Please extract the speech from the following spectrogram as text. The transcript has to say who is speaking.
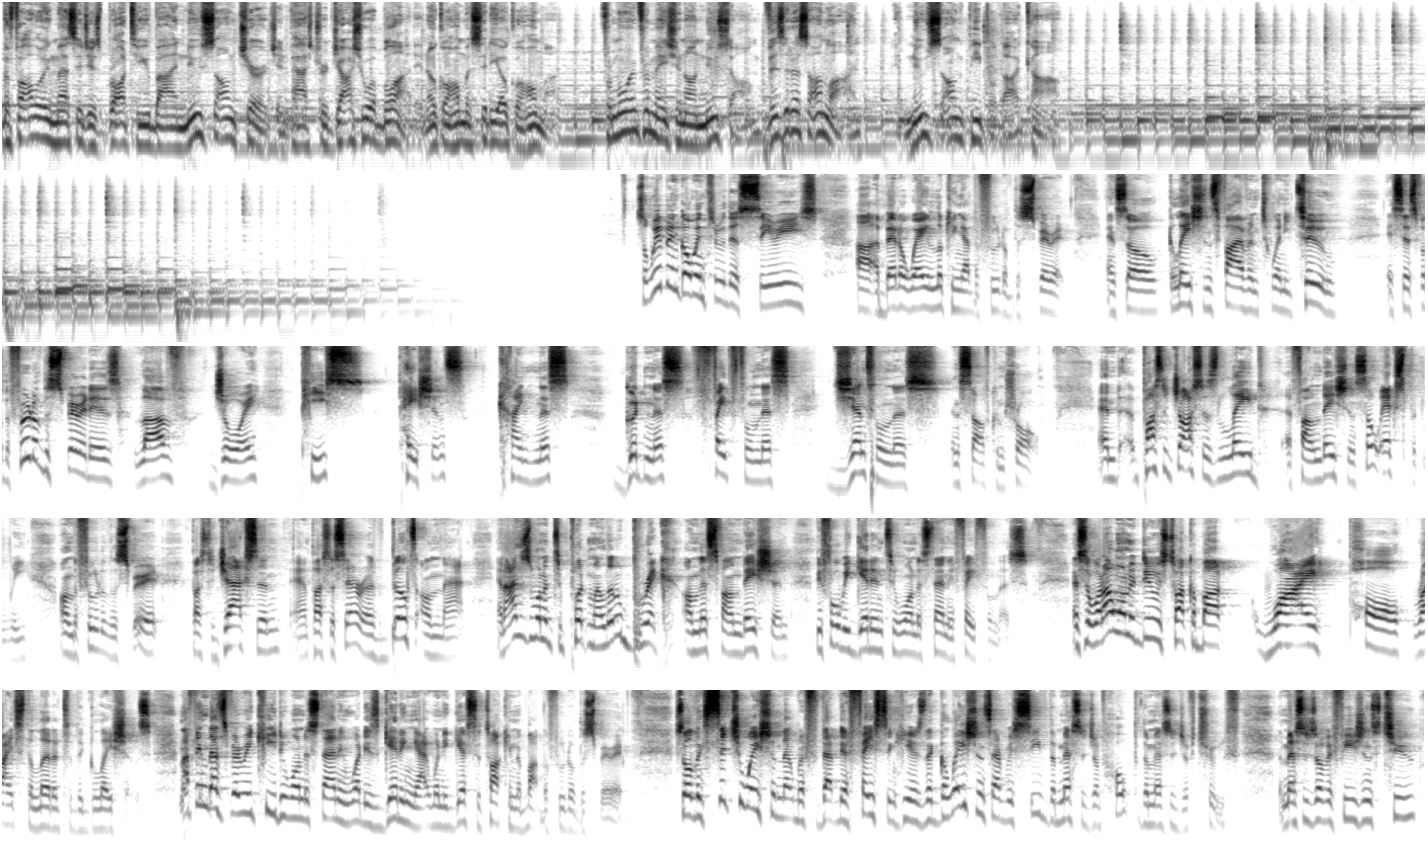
Speaker 1: The following message is brought to you by New Song Church and Pastor Joshua Blunt in Oklahoma City, Oklahoma. For more information on New Song, visit us online at newsongpeople.com.
Speaker 2: So, we've been going through this series, uh, A Better Way, looking at the fruit of the Spirit. And so, Galatians 5 and 22 it says, For the fruit of the Spirit is love, joy, peace, patience, kindness, goodness, faithfulness, gentleness, and self control. And uh, Pastor Josh has laid a foundation so expertly on the fruit of the Spirit. Pastor Jackson and Pastor Sarah have built on that. And I just wanted to put my little brick on this foundation before we get into understanding faithfulness. And so, what I want to do is talk about why Paul writes the letter to the Galatians. And I think that's very key to understanding what he's getting at when he gets to talking about the fruit of the Spirit. So, the situation that, we're, that they're facing here is the Galatians have received the message of hope, the message of truth, the message of Ephesians 2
